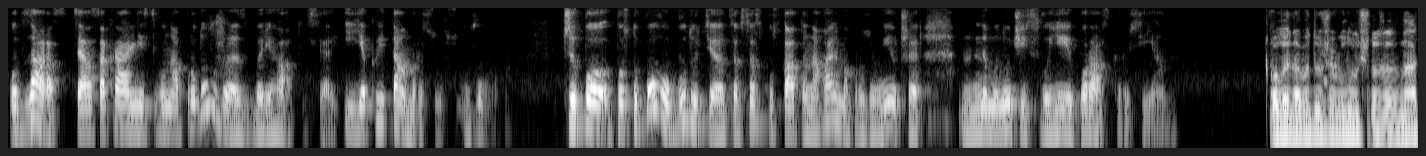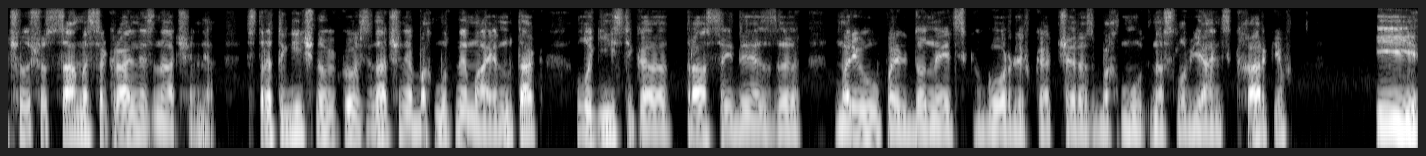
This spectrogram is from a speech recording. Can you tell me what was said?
От зараз ця сакральність вона продовжує зберігатися, і який там ресурс у ворога? Чи поступово будуть е, це все спускати на гальмах, розуміючи неминучість своєї поразки росіяни? Олена, ви дуже влучно зазначили, що саме сакральне значення, стратегічного якогось значення Бахмут не має. Ну так, логістика, траса йде з Маріуполь, Донецьк, Горлівка через Бахмут на Слов'янськ, Харків, і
